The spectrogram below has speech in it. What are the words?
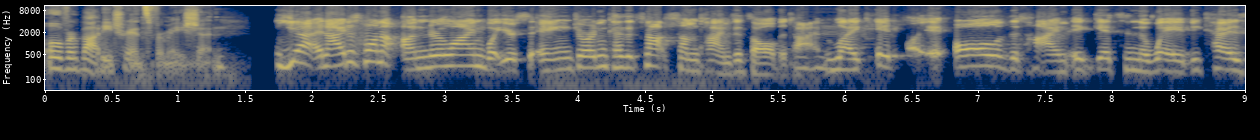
over body transformation? Yeah, and I just want to underline what you're saying, Jordan, because it's not sometimes, it's all the time. Mm-hmm. Like it, it, all of the time, it gets in the way because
